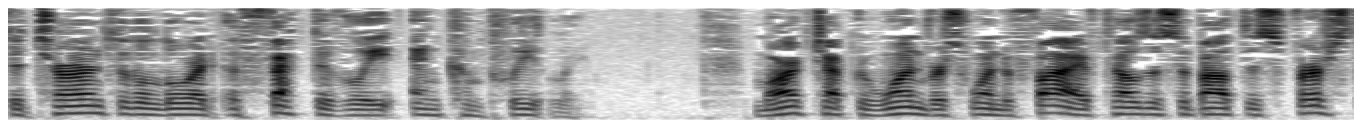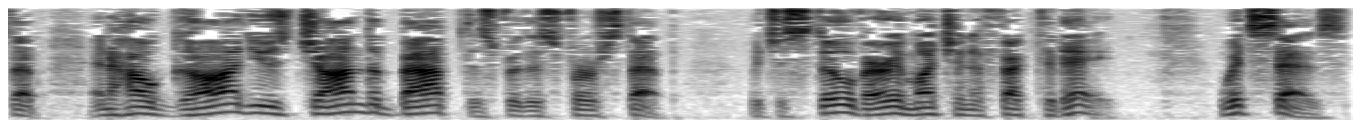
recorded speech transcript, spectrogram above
to turn to the Lord effectively and completely. Mark chapter 1 verse 1 to 5 tells us about this first step and how God used John the Baptist for this first step, which is still very much in effect today, which says,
